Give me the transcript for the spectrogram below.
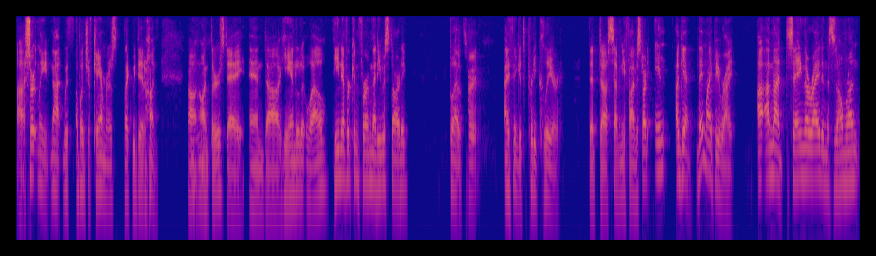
Uh, certainly not with a bunch of cameras like we did on on, mm-hmm. on Thursday, and uh, he handled it well. He never confirmed that he was starting, but that's right. I think it's pretty clear that uh, 75 is starting. And again, they might be right. I- am not saying they're right, and this is a home run.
